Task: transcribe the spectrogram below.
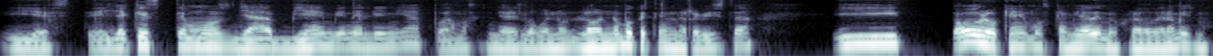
Y este ya que estemos ya bien bien en línea podamos enseñarles lo bueno lo nuevo que tiene la revista y todo lo que hemos cambiado y mejorado de la misma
